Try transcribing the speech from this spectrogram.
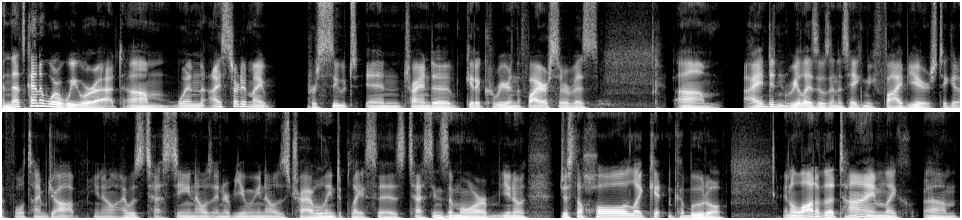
And that's kind of where we were at. Um, when I started my pursuit in trying to get a career in the fire service, um, I didn't realize it was going to take me five years to get a full time job. You know, I was testing, I was interviewing, I was traveling to places, testing some more, you know, just the whole like kit and caboodle. And a lot of the time, like, um,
